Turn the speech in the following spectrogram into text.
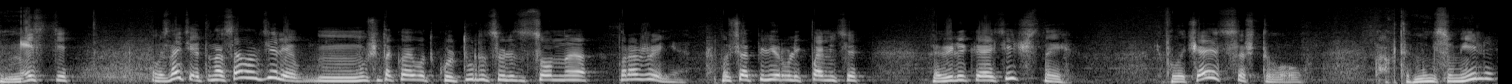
мести. Вы знаете, это на самом деле, в общем, такое вот культурно-цивилизационное поражение. Мы все апеллировали к памяти Великой Отечественной, и получается, что как-то мы не сумели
